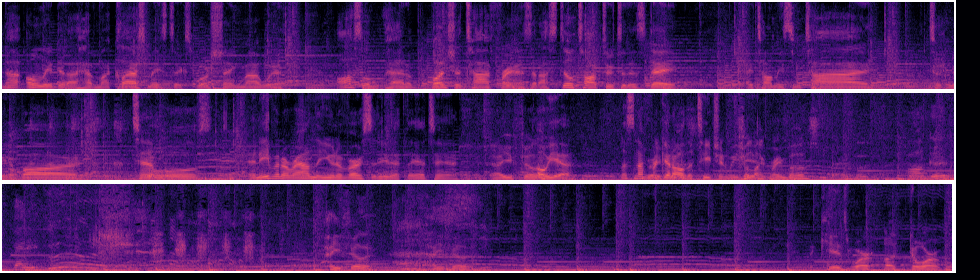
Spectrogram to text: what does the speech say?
Not only did I have my classmates to explore Chiang Mai with, also had a bunch of Thai friends that I still talk to to this day. They taught me some Thai, took me to bars, temples, and even around the university that they attend. How you feeling? Oh yeah, let's not forget all the teaching we feel did. like rainbows. all good. Very good. How you feeling? How you feeling? The kids were adorable.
